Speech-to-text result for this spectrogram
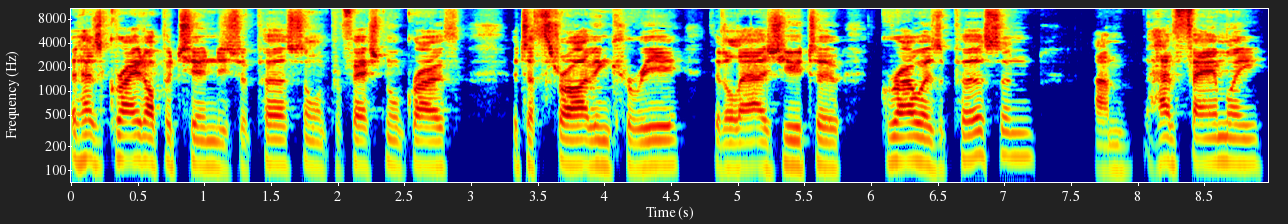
It has great opportunities for personal and professional growth. It's a thriving career that allows you to grow as a person, um, have family,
